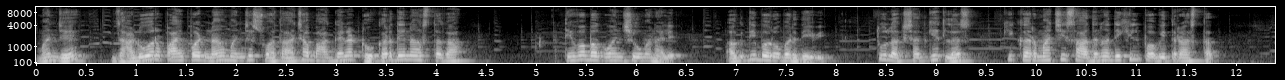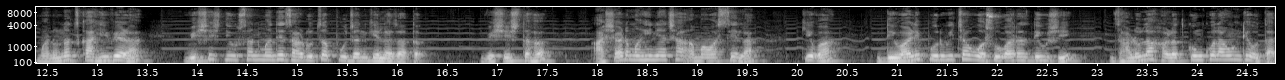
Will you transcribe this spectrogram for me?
म्हणजे झाडूवर पाय पडणं म्हणजे स्वतःच्या भाग्याला ठोकर देणं असतं का? तेव्हा भगवान शिव म्हणाले अगदी बरोबर देवी. तू लक्षात घेतलंस की कर्माची साधनं देखील पवित्र असतात. म्हणूनच काही वेळा विशेष दिवसांमध्ये झाडूचं पूजन केलं जातं. विशेषत आषाढ महिन्याच्या अमावस्येला किंवा दिवाळीपूर्वीच्या वसुबारस दिवशी झाडूला हळद कुंकू लावून ठेवतात.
